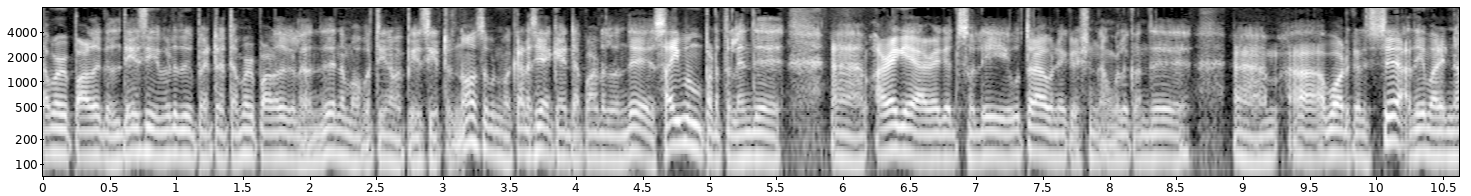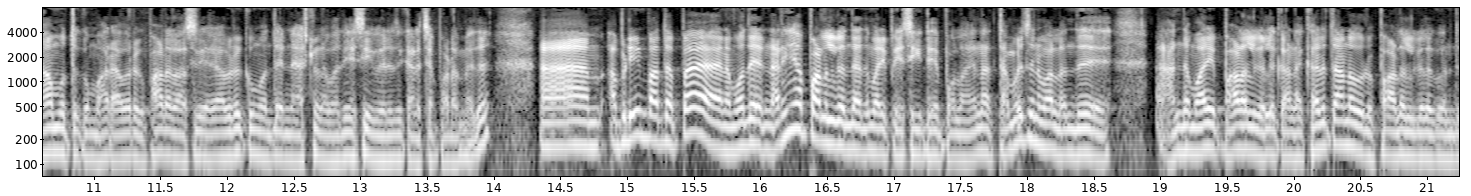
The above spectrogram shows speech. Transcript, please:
தமிழ் பாடல்கள் தேசிய விருது பெற்ற தமிழ் பாடல்களை வந்து நம்ம பற்றி நம்ம பேசிகிட்டு இருந்தோம். ஸோ நம்ம கடைசியாக கேட்ட பாடல் வந்து சைவம் படத்துலேருந்து அழகே அழகுன்னு சொல்லி உத்தரா உன்னிகிருஷ்ணன் அவங்களுக்கு வந்து அவார்டு கிடச்சிச்சு. அதே மாதிரி நாமுத்துக்குமார் அவருக்கு பாடலாசிரியர் அவருக்கும் வந்து நேஷனல் தேசிய விருது கிடச்ச படம் இது. அப்படின்னு பார்த்தப்ப நம்ம வந்து நிறையா பாடல்கள் வந்து அந்த மாதிரி பேசிக்கிட்டே போகலாம். ஏன்னா தமிழ் சினிமாவில் வந்து அந்த மாதிரி பாடல்களுக்கான கருத்தான ஒரு பாடல்களுக்கு வந்து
